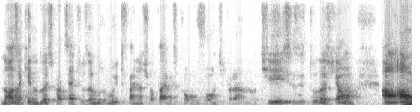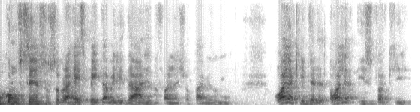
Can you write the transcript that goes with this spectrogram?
Nós aqui no 247 usamos muito Financial Times como fonte para notícias e tudo. Acho que há um, há, há um consenso sobre a respeitabilidade do Financial Times no mundo. Olha que interessante, olha isto aqui.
